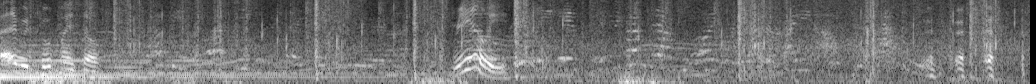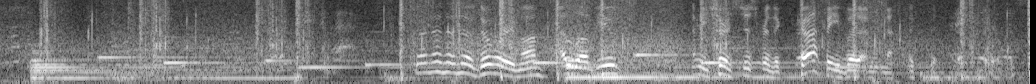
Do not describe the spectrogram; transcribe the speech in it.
I would poop myself. Really? No, no, no, no, don't worry, Mom. I love you. I mean, sure, it's just for the coffee, but I mean, no.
